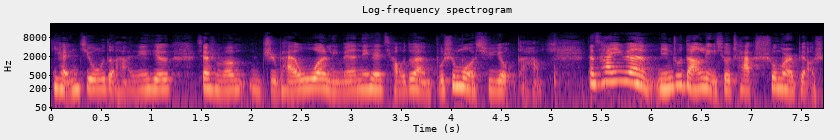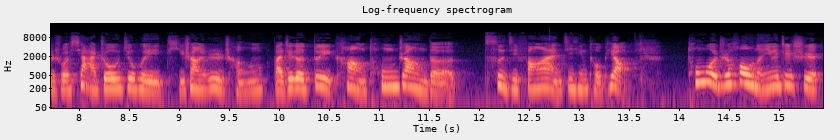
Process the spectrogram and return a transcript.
研究的，哈。那些像什么纸牌屋啊里面的那些桥段，不是莫须有的，哈。那参议院民主党领袖 Chuck Schumer 表示说，下周就会提上日程，把这个对抗通胀的刺激方案进行投票。通过之后呢，因为这是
